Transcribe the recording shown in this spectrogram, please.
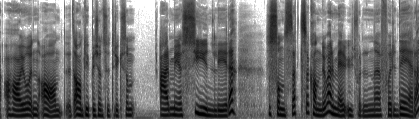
har jo en annen, et annet type kjønnsuttrykk som er mye synligere. Så sånn sett så kan det jo være mer utfordrende for dere.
